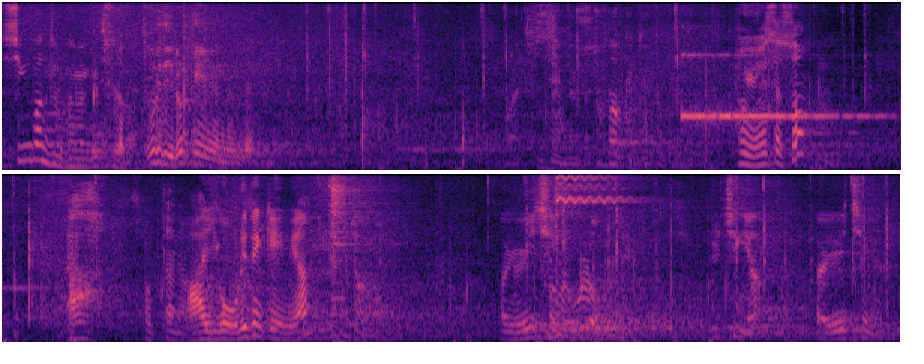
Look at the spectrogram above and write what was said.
신관 들어가면 끝이잖아 우리도 이런 게임이었는데. 형 이거 했었어? 적당히 아 이거 오래된 게임이야? 아 여기 1층으로 올라오지 1층이야? 아 여기 1층이야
